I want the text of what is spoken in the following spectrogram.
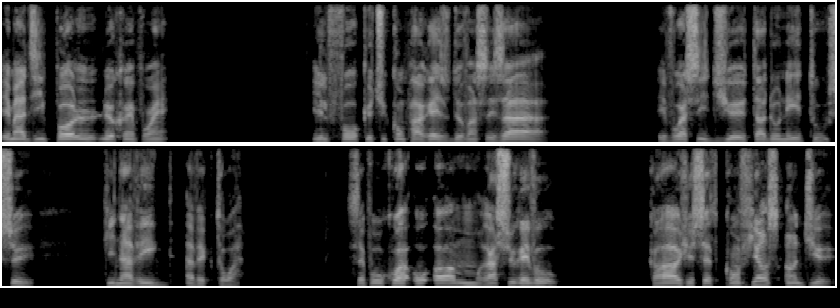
et m'a dit, Paul, ne crains point, il faut que tu comparaisses devant César, et voici Dieu t'a donné tous ceux qui naviguent avec toi. C'est pourquoi, ô homme, rassurez-vous, car j'ai cette confiance en Dieu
